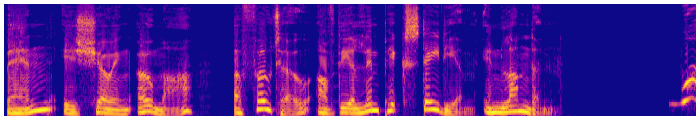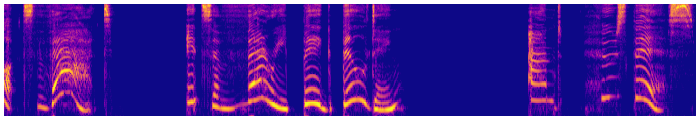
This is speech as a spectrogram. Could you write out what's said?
Ben is showing Omar a photo of the Olympic Stadium in London. What's that? It's a very big building. Who's this?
